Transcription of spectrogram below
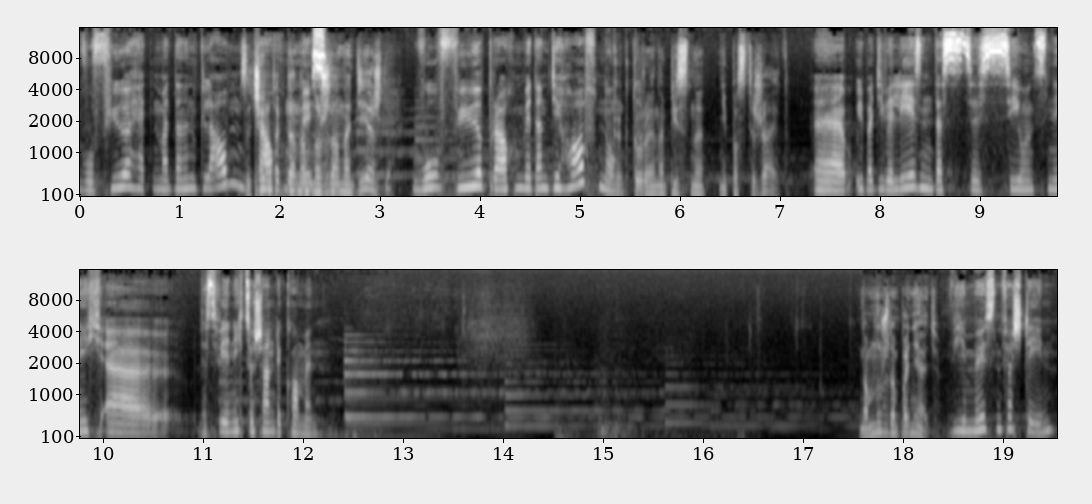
wofür hätten wir dann Glauben Зачем тогда brauchen нам нужна müssen? надежда, Wofür brauchen wir dann die Hoffnung, которая написана не постыжает? äh, über die wir lesen, dass, dass sie uns nicht, äh, dass wir nicht zustande kommen? Нам нужно понять, Wir müssen verstehen,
